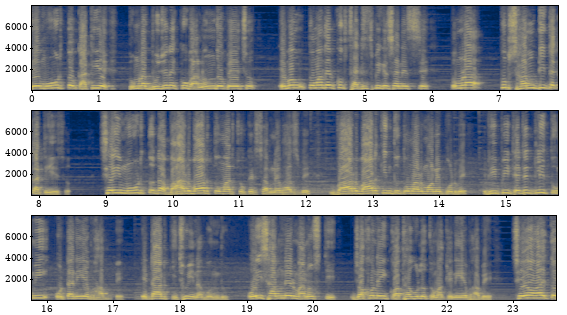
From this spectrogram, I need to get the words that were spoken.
যে মুহূর্ত কাটিয়ে তোমরা দুজনে খুব আনন্দ পেয়েছ এবং তোমাদের খুব স্যাটিসফিকেশন এসছে, তোমরা খুব শান্তিতে কাটিয়েছো। সেই মুহূর্তটা বারবার তোমার চোখের সামনে ভাসবে, বারবার কিন্তু তোমার মনে পড়বে রিপিটেডলি তুমি ওটা নিয়ে ভাববে। এটা আর কিছুই না বন্ধু। ওই সামনের মানুষটি যখন এই কথাগুলো তোমাকে নিয়ে ভাবে, সেও হয়তো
